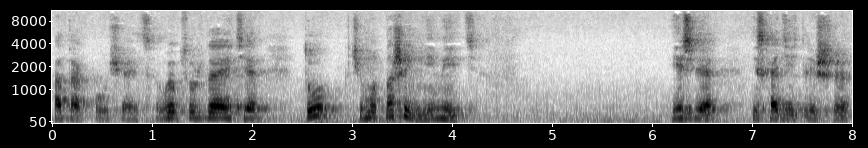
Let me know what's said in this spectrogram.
А так получается, вы обсуждаете то, к чему отношения не имеете. Если исходить лишь э,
